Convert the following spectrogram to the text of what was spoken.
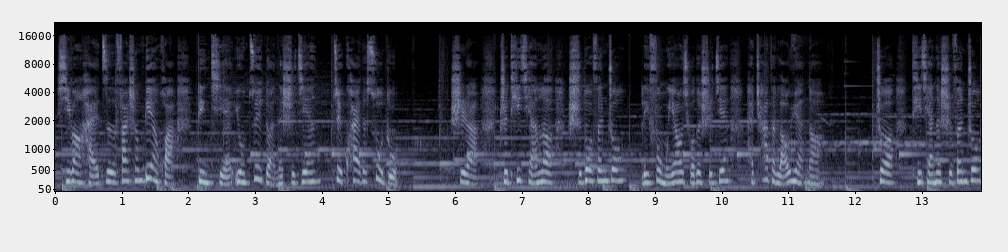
希望孩子发生变化，并且用最短的时间、最快的速度。是啊，只提前了十多分钟，离父母要求的时间还差得老远呢。这提前的十分钟，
